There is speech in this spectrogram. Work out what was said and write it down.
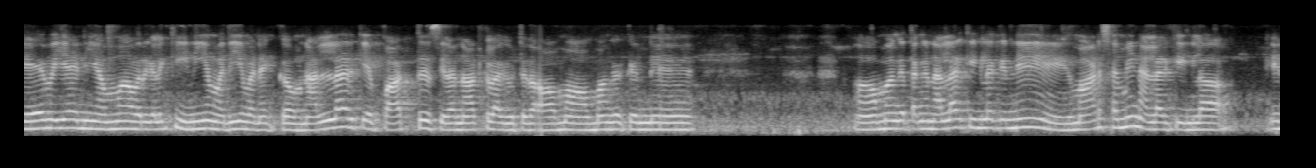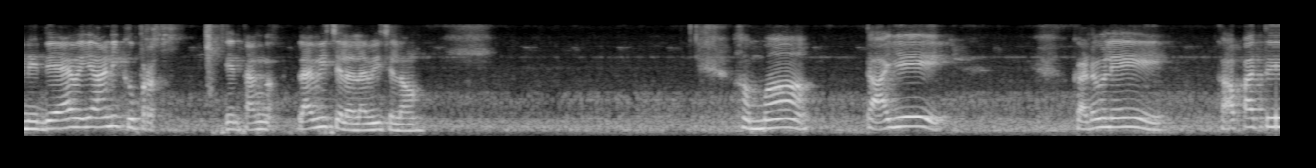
தேவையா நீ அம்மா அவர்களுக்கு இனிய மதிய வணக்கம். நல்லா இருக்கே பார்த்து. சில நாட்களாகி விட்டது. ஆமாம் ஆமாங்க கண்ணு. ஆமாங்க தங்க நல்லா இருக்கீங்களா கண்ணு? மாடசாமி நல்லா இருக்கீங்களா? என்னை தேவையானி கூப்பிட்றேன் என் தங்கம். லவிச்சலம் லவிச்சலம் அம்மா தாயே கடவுளே காப்பாத்து.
